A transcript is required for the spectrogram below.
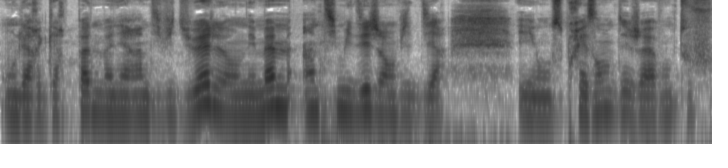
on ne les regarde pas de manière individuelle. On est même intimidé, j'ai envie de dire. Et on se présente déjà avant tout.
